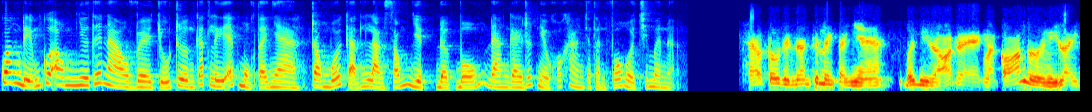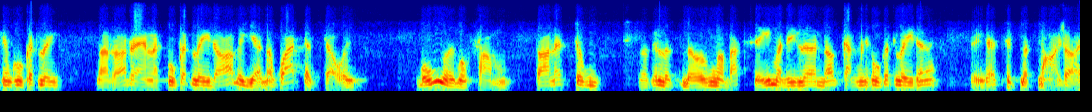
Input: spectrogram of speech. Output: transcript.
Quan điểm của ông như thế nào về chủ trương cách ly F1 tại nhà trong bối cảnh làn sóng dịch đợt 4 đang gây rất nhiều khó khăn cho thành phố Hồ Chí Minh ạ? Theo tôi thì nên cách ly tại nhà bởi vì rõ ràng là có người bị lây trong khu cách ly. Và rõ ràng là khu cách ly đó bây giờ nó quá chật chội. Bốn người một phòng toilet chung. Rồi cái lực lượng mà bác sĩ mà đi lên đó canh cái khu cách ly đó thì hết sức mệt mỏi rồi.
